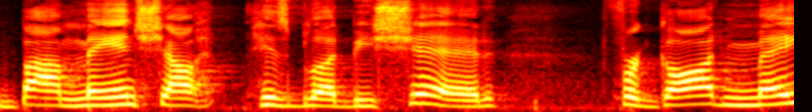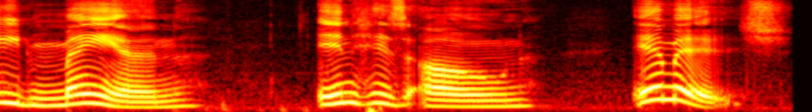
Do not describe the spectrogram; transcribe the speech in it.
by man shall his blood be shed, for God made man in his own image.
